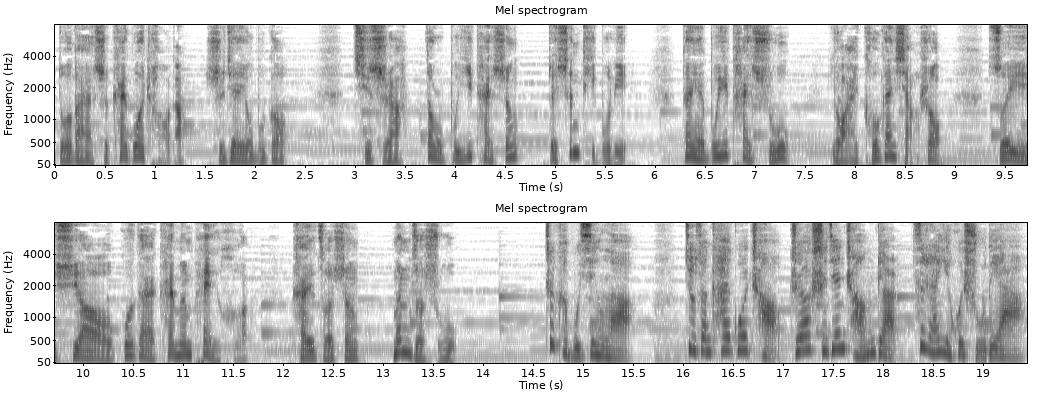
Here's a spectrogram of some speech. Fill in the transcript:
多半是开锅炒的，时间又不够。其实啊，豆不宜太生，对身体不利；但也不宜太熟，又爱口感享受，所以需要锅盖开门配合，开则生，焖则熟。这可不信了。就算开锅炒，只要时间长点儿，自然也会熟的呀。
